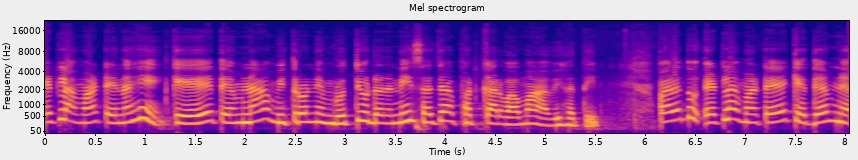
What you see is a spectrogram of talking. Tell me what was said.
એટલા માટે નહીં કે તેમના મિત્રોને મૃત્યુદંડની સજા ફટકારવામાં આવી હતી. પરંતુ એટલા માટે કે તેમને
